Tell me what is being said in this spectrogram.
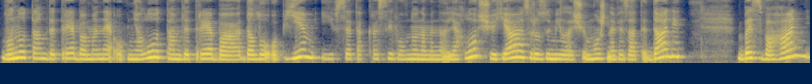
Воно там, де треба, мене обняло, там, де треба, дало об'єм, і все так красиво воно на мене лягло, що я зрозуміла, що можна в'язати далі, без вагань,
